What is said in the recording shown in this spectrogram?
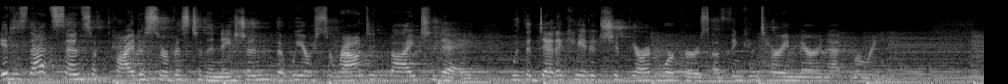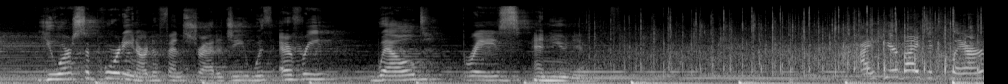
It is that sense of pride of service to the nation that we are surrounded by today with the dedicated shipyard workers of Fincantieri Marinette Marine. You are supporting our defense strategy with every weld, braze, and unit. I hereby declare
